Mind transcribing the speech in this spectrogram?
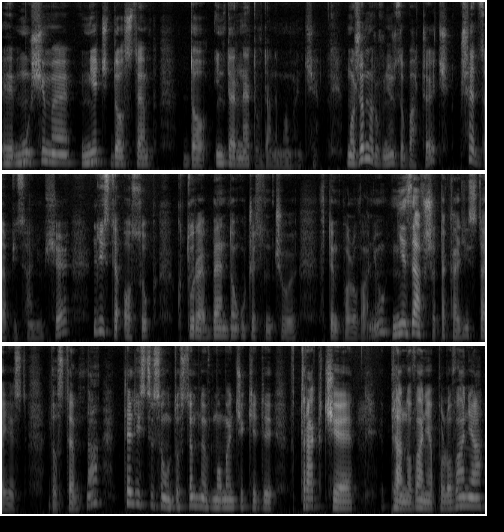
y, musimy mieć dostęp do internetu w danym momencie. Możemy również zobaczyć przed zapisaniem się listę osób, które będą uczestniczyły w tym polowaniu. Nie zawsze taka lista jest dostępna. Te listy są dostępne w momencie, kiedy w trakcie planowania polowania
